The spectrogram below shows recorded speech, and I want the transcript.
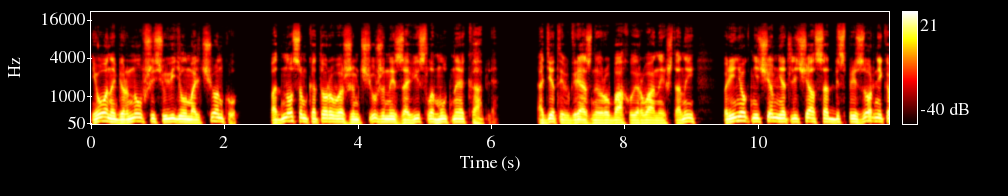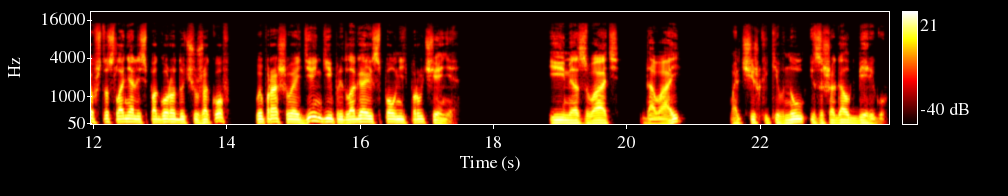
и он, обернувшись, увидел мальчонку, под носом которого жемчужиной зависла мутная капля. Одетый в грязную рубаху и рваные штаны, паренек ничем не отличался от беспризорников, что слонялись по городу чужаков, выпрашивая деньги и предлагая исполнить поручение. «Имя звать давай?» Мальчишка кивнул и зашагал к берегу.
